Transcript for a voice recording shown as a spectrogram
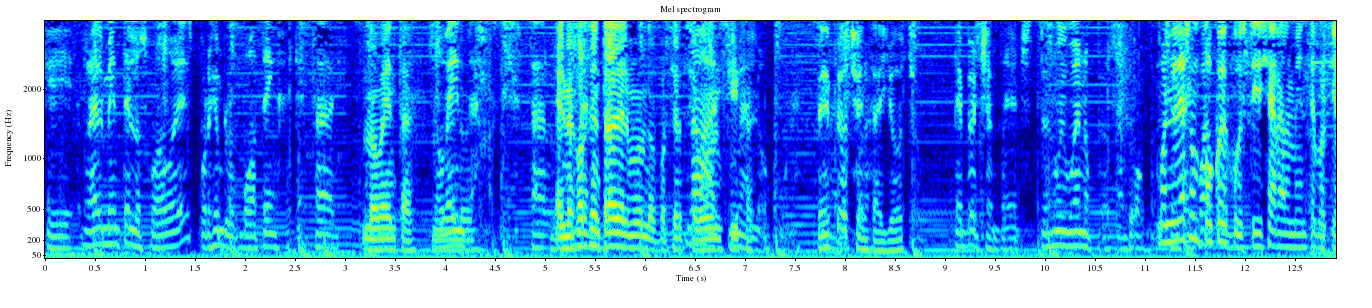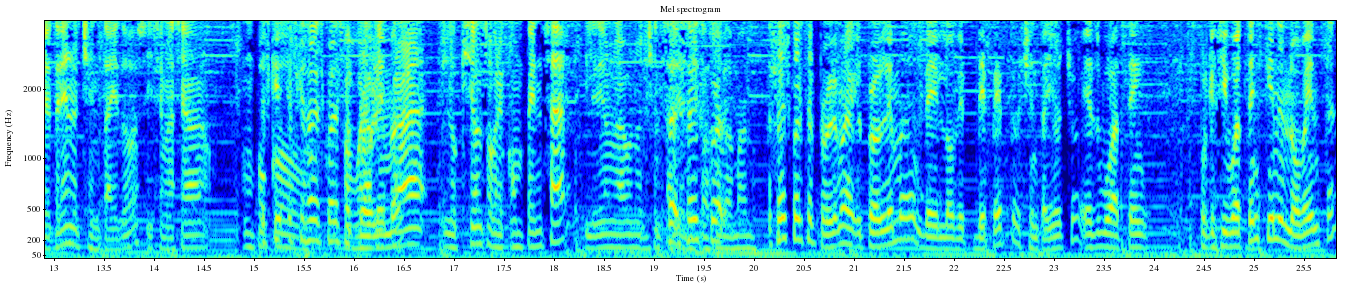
que realmente los jugadores, por ejemplo, Boateng, que está 90. 90, está- El mejor central del mundo, por cierto, No, según es una FIFA. locura. Pepe 88. Pepe 88, este es muy bueno, pero tampoco. bueno, le hace un 84, poco de justicia realmente porque le tenían 82 y se me hacía un poco. Es que- es que ¿sabes cuál es el problema? pero ahora lo quisieron sobrecompensar y le dieron a un 82. ¿Sabes, sabes cuál, sabes cuál es el problema? El problema de lo de, de Pepe 88 es Boateng. Porque si Boateng tiene 90,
